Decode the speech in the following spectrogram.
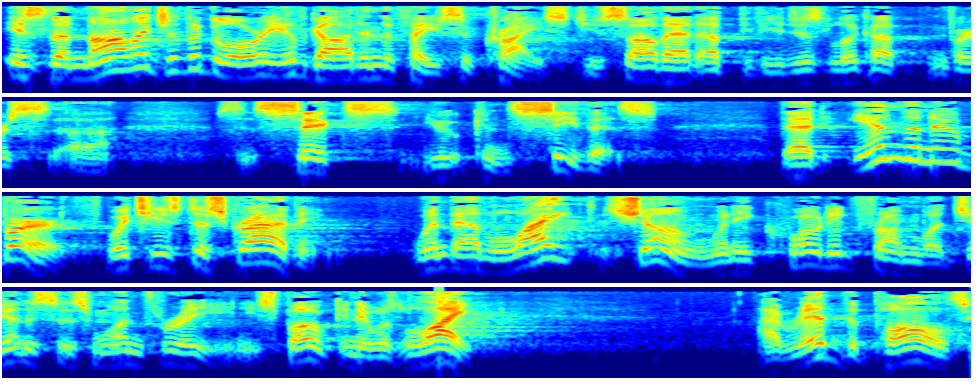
is the knowledge of the glory of God in the face of Christ. You saw that up, if you just look up in verse uh, 6, you can see this. That in the new birth, which he's describing, when that light shone, when he quoted from what Genesis 1 3, and he spoke and there was light. I read the Paul's,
